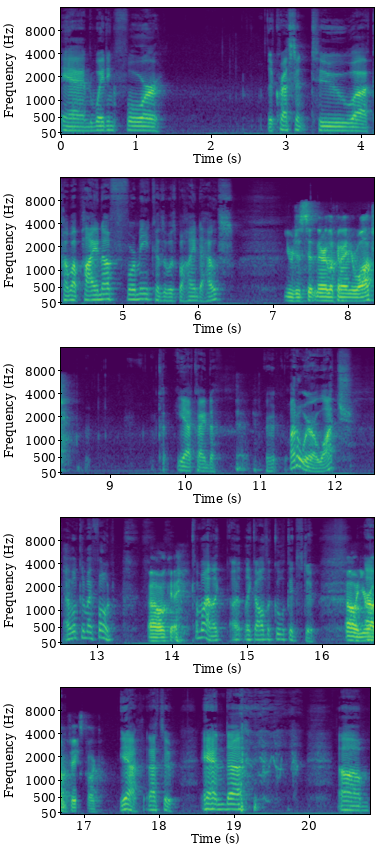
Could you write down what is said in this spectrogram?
and waiting for the crescent to uh, come up high enough for me because it was behind a house. You were just sitting there looking at your watch. Yeah, kind of. I don't wear a watch. I look at my phone. Oh, okay. Come on, like uh, like all the cool kids do. Oh, and you're Um, on Facebook. Yeah, that too. And uh, um,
